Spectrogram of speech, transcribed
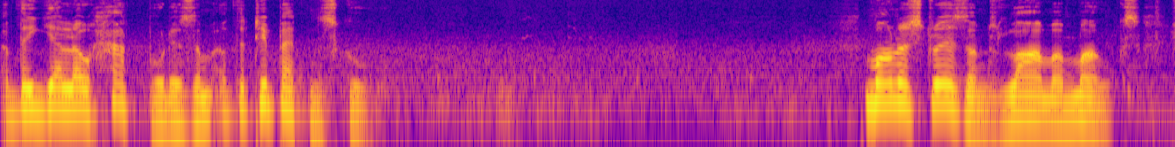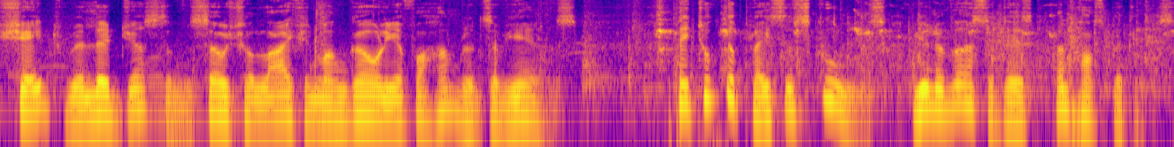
of the yellow hat Buddhism of the Tibetan school. Monasteries and Lama monks shaped religious and social life in Mongolia for hundreds of years. They took the place of schools, universities and hospitals,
